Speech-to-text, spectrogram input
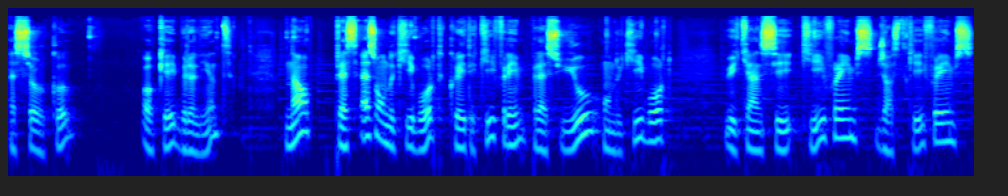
a circle. Okay, brilliant. Now press S on the keyboard, create a keyframe, press U on the keyboard. We can see keyframes, just keyframes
